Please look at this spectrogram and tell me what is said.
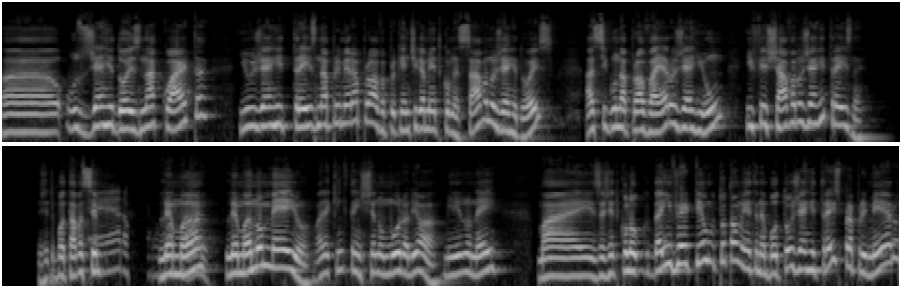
uh, os GR2 na quarta e o GR3 na primeira prova, porque antigamente começava no GR2, a segunda prova era o GR1 e fechava no GR3, né? A gente botava sempre era, era Le, Mans, Le Mans no meio. Olha quem que tá enchendo o muro ali, ó. Menino Ney. Mas a gente colocou. Daí inverteu totalmente, né? Botou o GR3 para primeiro,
